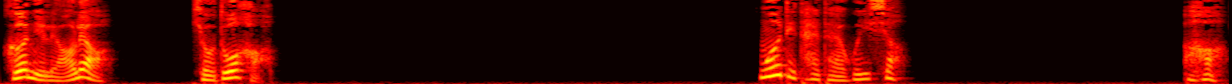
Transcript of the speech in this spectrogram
和你聊聊有多好。莫迪太太微笑。哦，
